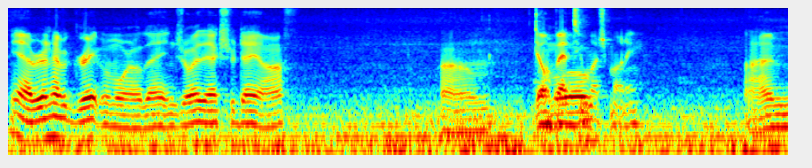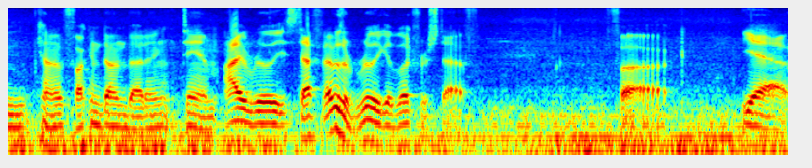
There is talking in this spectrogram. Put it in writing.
Yeah, we're have a great Memorial Day. Enjoy the extra day off. Um, Don't bet too much money. I'm kind of fucking done betting. Damn, I really Steph. That was a really good look for Steph. Fuck. Yeah.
